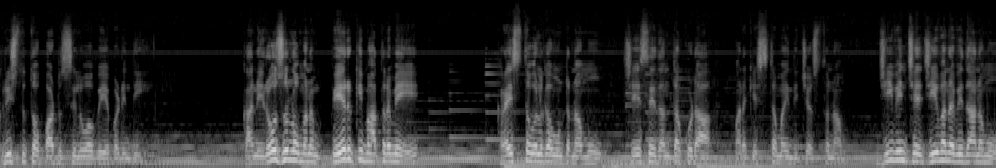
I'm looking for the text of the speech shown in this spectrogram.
క్రీస్తుతో పాటు సిలువ వేయబడింది. కానీ ఈ రోజుల్లో మనం పేరుకి మాత్రమే క్రైస్తవులుగా ఉంటున్నాము. చేసేదంతా కూడా మనకి ఇష్టమైంది చేస్తున్నాం. జీవించే జీవన విధానము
